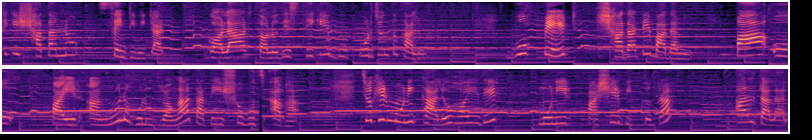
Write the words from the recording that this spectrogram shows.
থেকে সাতান্ন সেন্টিমিটার গলার তলদেশ থেকে বুক পর্যন্ত কালো। বুক পেট সাদাটে বাদামি। পা ও পায়ের আঙুল হলুদ রঙা, তাতে সবুজ আভা। চোখের মণি কালো হয় এদের মণির পাশের বৃত্তটা আলতালাল।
